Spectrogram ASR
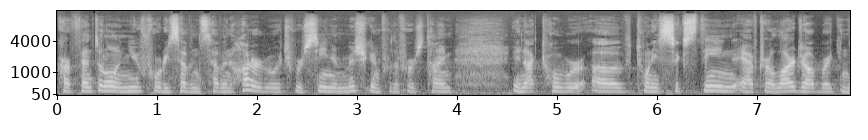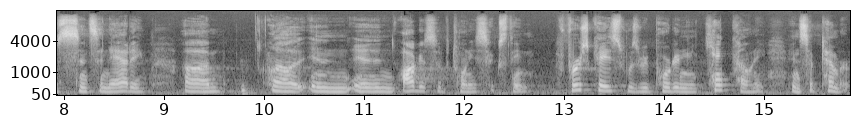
carfentanil and U47-700, which were seen in Michigan for the first time in October of 2016 after a large outbreak in Cincinnati um, uh, in, in August of 2016. First case was reported in Kent County in September.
